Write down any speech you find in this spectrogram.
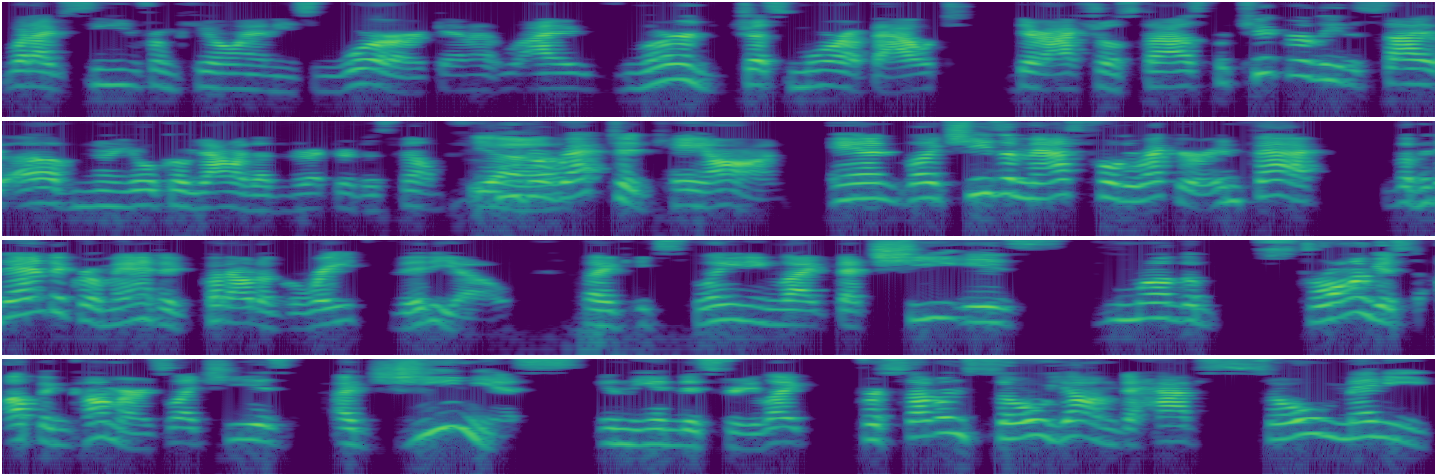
what I've seen from KyoAni's work, and I, I've learned just more about their actual styles, particularly the style of Naoko Yamada, the director of this film, Yeah. who directed K-On! And, like, she's a masterful director. In fact, the Pedantic Romantic put out a great video like explaining like that she is one of the strongest up and comers. Like she is a genius in the industry. Like for someone so young to have so many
